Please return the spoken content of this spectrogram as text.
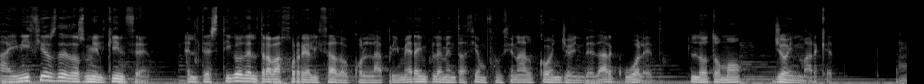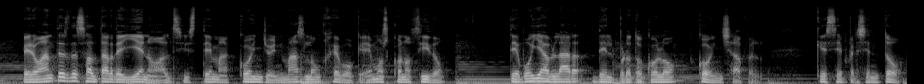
A inicios de 2015, el testigo del trabajo realizado con la primera implementación funcional CoinJoin de Dark Wallet lo tomó Join Market. Pero antes de saltar de lleno al sistema CoinJoin más longevo que hemos conocido, te voy a hablar del protocolo CoinShuffle, que se presentó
